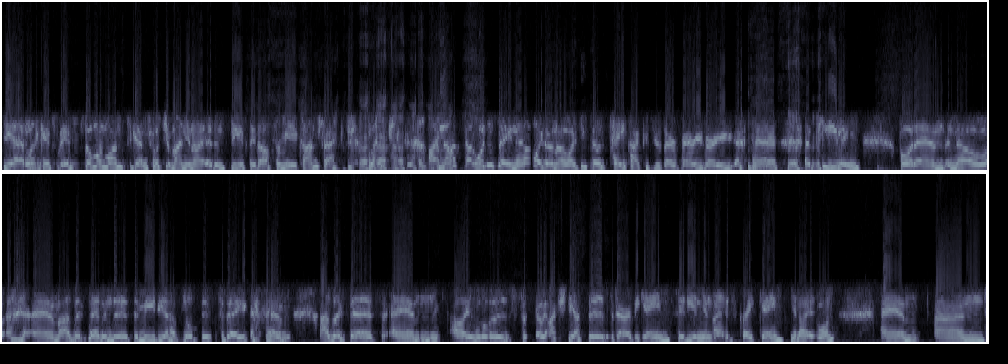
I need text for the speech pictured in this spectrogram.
Yeah, like if if someone wants to get in touch with Man United and see if they'd offer me a contract, like I'm not. I wouldn't say no. I don't know. I think those pay packages are very very uh, appealing, but um, no. Um, as I said, in the the media have loved this today. Um, as I said, um, I was actually at the, the Derby game, City and United, great game. United won. Um, and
